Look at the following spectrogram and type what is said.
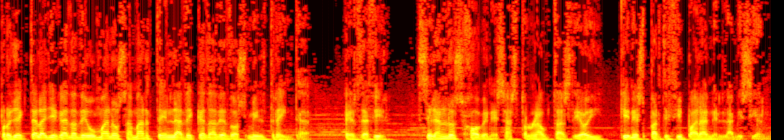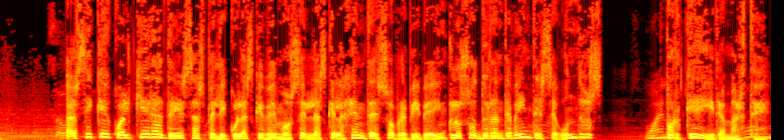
proyecta la llegada de humanos a Marte en la década de 2030. Es decir, serán los jóvenes astronautas de hoy quienes participarán en la misión. Así que cualquiera de esas películas que vemos en las que la gente sobrevive incluso durante 20 segundos, ¿por qué ir a Marte?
